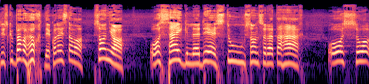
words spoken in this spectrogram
Du skulle bare hørt det, hvordan det var. Sånn, ja. Og seilet, det sto sånn som dette her. Og så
